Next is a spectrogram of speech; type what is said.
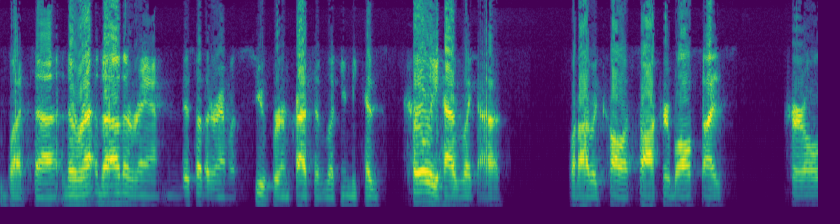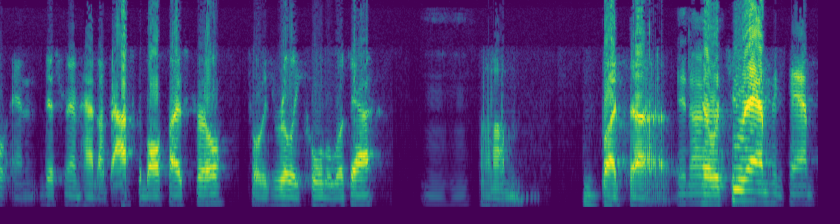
But uh, the the other ram, this other ram was super impressive looking because Curly has like a what I would call a soccer ball size curl, and this rim had a basketball size curl, so it was really cool to look at. Mm-hmm. Um, but uh, and I, there were two rams in camp.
